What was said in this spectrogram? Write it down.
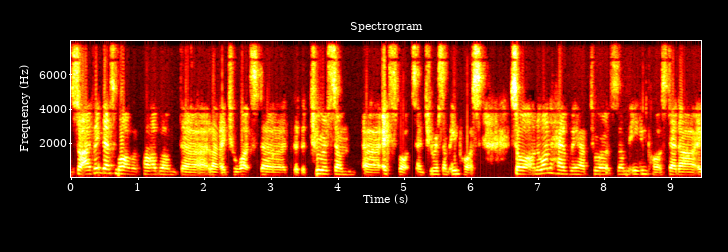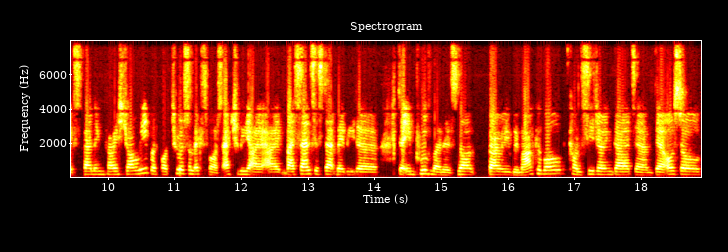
so I think that's more of a problem the, like towards the, the, the tourism uh, exports and tourism imports. So on the one hand, we have tourism imports that are expanding very strongly, but for tourism exports, actually, I, I my sense is that maybe the the improvement is not very remarkable, considering that um, there are also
